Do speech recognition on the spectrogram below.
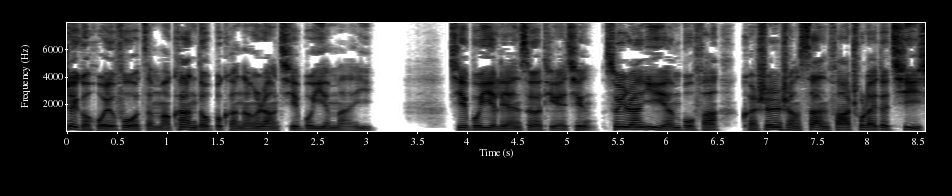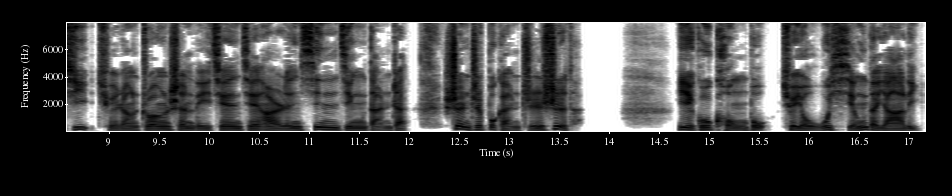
这个回复怎么看都不可能让戚不义满意。戚不义脸色铁青，虽然一言不发，可身上散发出来的气息却让庄慎、李芊芊二人心惊胆战，甚至不敢直视他。一股恐怖却又无形的压力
